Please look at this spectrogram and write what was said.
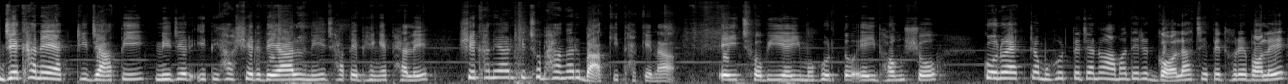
যেখানে একটি জাতি নিজের ইতিহাসের দেয়াল নিজ হাতে ভেঙে ফেলে, সেখানে আর কিছু ভাঙার বাকি থাকে না। এই ছবি, এই মুহূর্ত, এই ধ্বংস, কোনো একটা মুহূর্তে যেন আমাদের গলা চেপে ধরে বলে,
